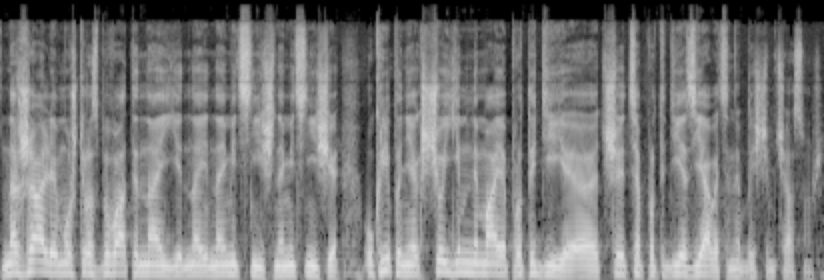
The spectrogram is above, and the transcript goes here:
на жаль можуть розбивати най, най, найміцніші, найміцніші укріплення, якщо їм немає протидії. Чи ця протидія з'явиться найближчим часом? Вже?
